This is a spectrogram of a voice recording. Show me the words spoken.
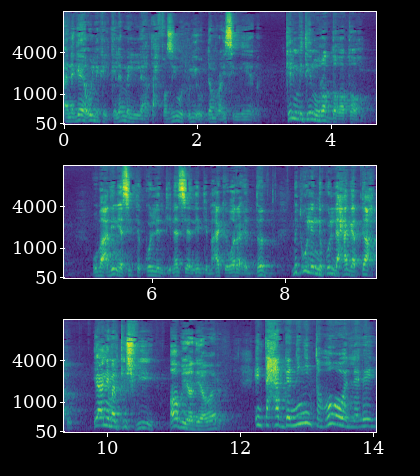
أنا جاي أقول لك الكلام اللي هتحفظيه وتقوليه قدام رئيس النيابة. كلمتين ورد غطاهم. وبعدين يا ست الكل انت ناسية إن انت معاكي ورقة ضد بتقول إن كل حاجة بتاعته. يعني مالكيش فيه. أبيض يا ورد انت هتجنني انت وهو ولا إيه؟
